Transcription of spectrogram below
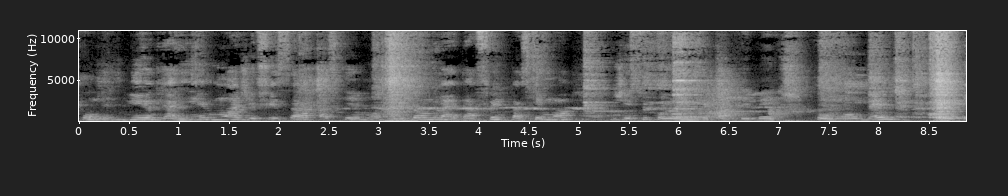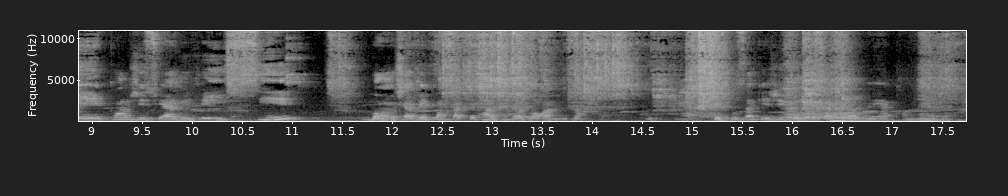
pour mieux gagner. Moi, j'ai fait ça parce que mon diplôme d'Afrique, parce que moi, je suis colonisée par des Belges, Congo-Belges. Et quand je suis arrivée ici, bon, j'avais consacré ma vie d'abord à mes enfants. C'est pour ça que j'ai commencé à travailler à 39 ans.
